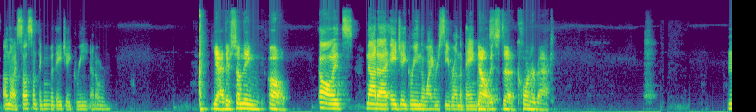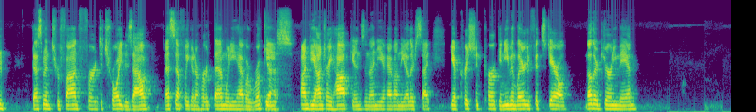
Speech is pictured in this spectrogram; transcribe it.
oh no, I saw something with AJ Green. I don't. Yeah, there's something. Oh Oh, it's not uh, AJ Green, the wide receiver on the Bengals. no, it's the cornerback. Desmond Trufant for Detroit is out. That's definitely going to hurt them when you have a rookie Yes, on DeAndre Hopkins, and then you have on the other side you have Christian Kirk and even Larry Fitzgerald, another journeyman,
